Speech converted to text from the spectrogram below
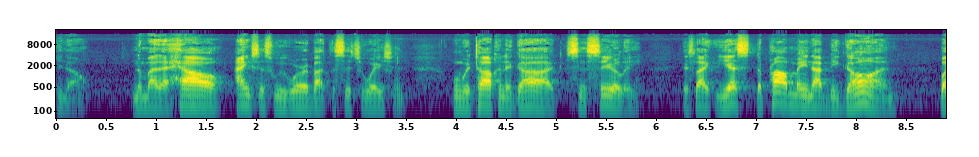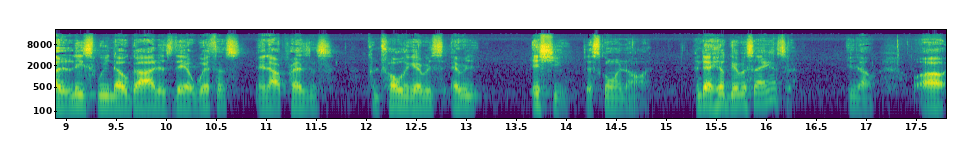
You know, no matter how anxious we were about the situation, when we're talking to God sincerely, it's like, yes, the problem may not be gone, but at least we know God is there with us in our presence, controlling every, every issue that's going on, and that He'll give us an answer. You know, uh,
